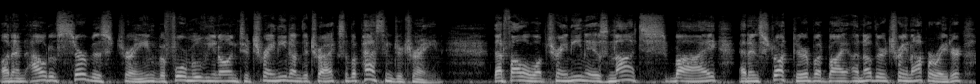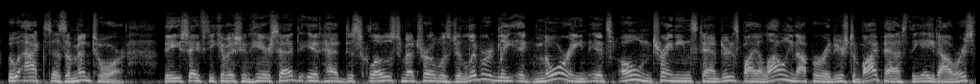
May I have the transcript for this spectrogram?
on an out of service train before moving on to training on the tracks of a passenger train. That follow up training is not by an instructor, but by another train operator who acts as a mentor. The Safety Commission here said it had disclosed Metro was deliberately ignoring its own training standards by allowing operators to bypass the eight hours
